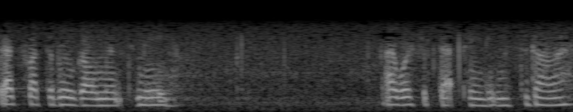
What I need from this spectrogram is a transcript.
That's what the Brueghel meant to me. I worship that painting, Mr. Dollar.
